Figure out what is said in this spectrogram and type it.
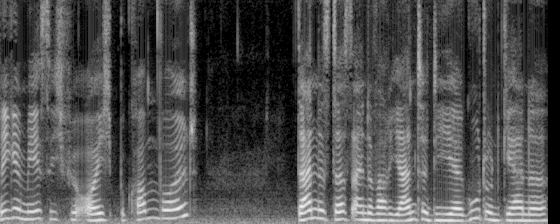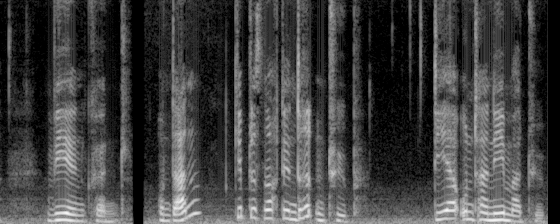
regelmäßig für euch bekommen wollt, dann ist das eine Variante, die ihr gut und gerne wählen könnt. Und dann gibt es noch den dritten Typ, der Unternehmertyp.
